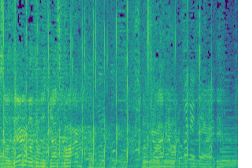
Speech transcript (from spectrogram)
Chris there. Welcome to Jazz Bar. Hope you're having a wonderful evening.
